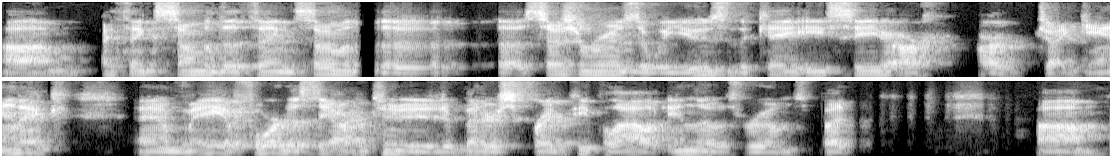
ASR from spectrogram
Um, I think some of the things, some of the, the, session rooms that we use at the KEC are, are gigantic and may afford us the opportunity to better spread people out in those rooms. But, um,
